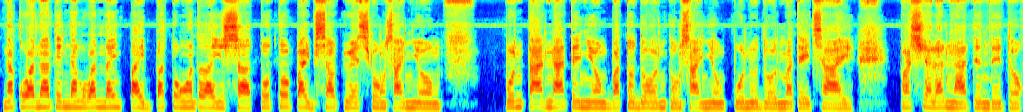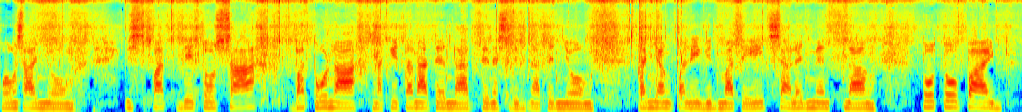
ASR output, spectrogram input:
nakuha natin ng 195 patungo tayo sa 225 southwest kung saan yung puntaan natin yung bato doon kung saan yung puno doon matage ay pasyalan natin dito kung saan yung spot dito sa bato na nakita natin na tinesdid natin yung kanyang paligid matage sa alignment ng 225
